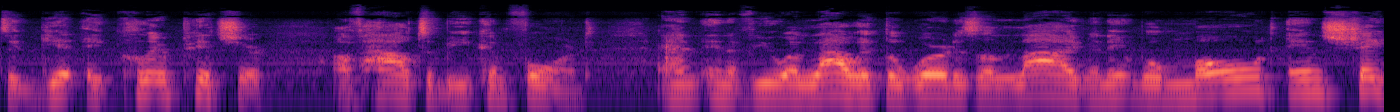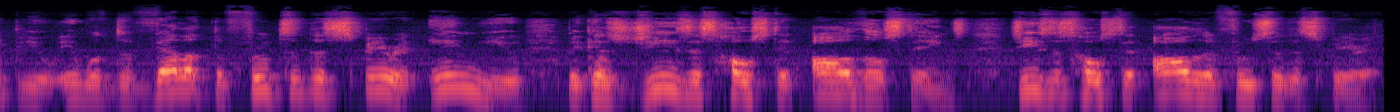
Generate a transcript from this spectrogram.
to get a clear picture of how to be conformed. And, and if you allow it, the word is alive and it will mold and shape you. It will develop the fruits of the spirit in you because Jesus hosted all those things. Jesus hosted all the fruits of the spirit.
